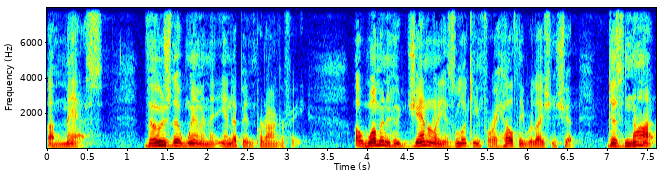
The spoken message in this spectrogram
a mess. Those are the women that end up in pornography. A woman who generally is looking for a healthy relationship does not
